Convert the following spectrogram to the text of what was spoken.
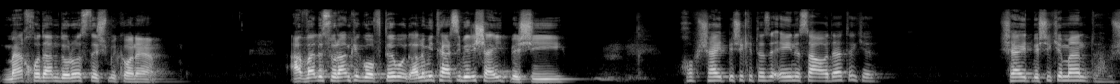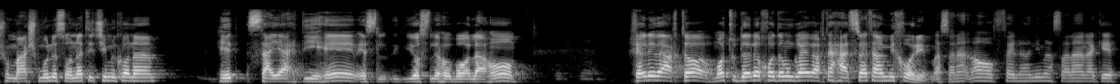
من خودم درستش می‌کنم. اول سورم که گفته بود. حالا میترسی بری شهید بشی؟ خب شهید بشی که تازه عین سعادته که. شهید بشی که من مشمول سنتی چی می‌کنم؟ سیهدیهم یصلح بالهم. خیلی وقتا ما تو دل خودمون گاهی وقتا حسرت هم می‌خوریم. مثلا آه فلانی مثلا اگه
